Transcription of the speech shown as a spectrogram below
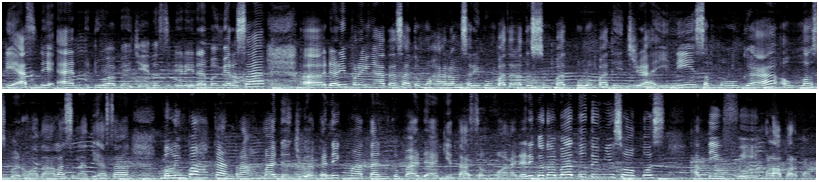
di SDN 2 Beji itu sendiri dan pemirsa eh, dari peringatan 1 Muharram 1444 Hijriah ini semoga Allah Subhanahu wa taala senantiasa melimpahkan rahmat dan juga kenikmatan kepada kita semua. Dari Kota Batu tim News Focus ATV melaporkan.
